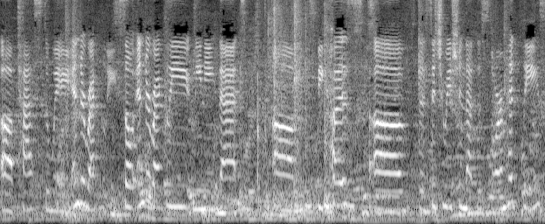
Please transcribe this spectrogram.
uh, passed away indirectly. So indirectly meaning that um, because of the situation that the storm had placed,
